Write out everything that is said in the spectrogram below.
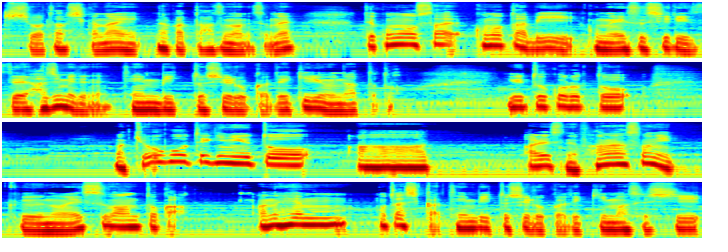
機種は確かない、なかったはずなんですよね。で、この際、この度、この S シリーズで初めてね、10ビット収録ができるようになったというところと、まあ、競合的に言うと、ああれですね、パナソニックの S1 とか、あの辺も確か10ビット収録ができますし、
